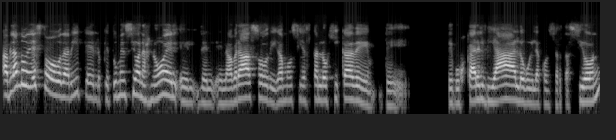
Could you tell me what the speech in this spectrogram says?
hablando de esto, David, que lo que tú mencionas, ¿no? El, el, abrazo, digamos, y esta lógica de, de, buscar el diálogo y la concertación.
